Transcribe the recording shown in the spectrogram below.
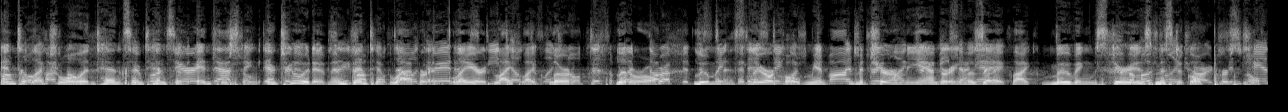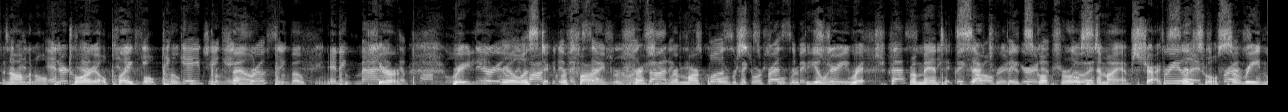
intellectual, intense, intensive, interesting, intuitive, inventive, labyrinth, layered, lifelike, literal, luminous, lyrical, mature, meandering, mosaic-like, moving, mysterious, is mystical, personal, phenomenal, pictorial, playful, potent, profound, provoking, pure, radiant, realistic, refined, refreshing, remarkable, resourceful, revealing, rich, romantic, saturated, sculptural, semi-abstract, sensual, serene,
